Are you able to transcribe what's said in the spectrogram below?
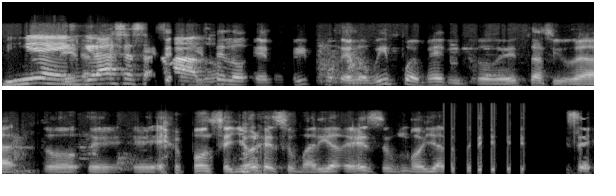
Bien, gracias, Amado. el, obispo, emérito de esta ciudad, eh, eh, Monseñor Jesús María de Jesús Moya, dice,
